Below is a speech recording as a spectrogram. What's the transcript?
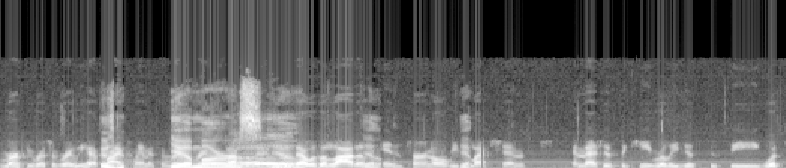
Mercury retrograde. We had It was- five planets in yeah, retrograde. on Mars, that. yeah. So that was a lot of Yeah. internal Yeah. And that's just the key, really, just to see what's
